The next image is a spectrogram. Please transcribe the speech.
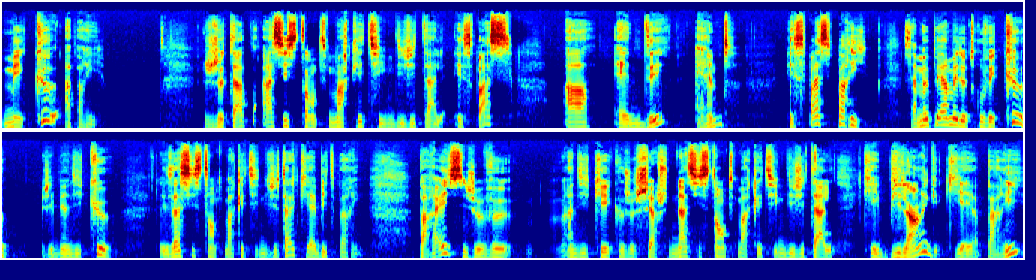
mais que à Paris je tape assistante marketing digital espace A-N-D, and, espace Paris. Ça me permet de trouver que, j'ai bien dit que, les assistantes marketing digital qui habitent Paris. Pareil, si je veux indiquer que je cherche une assistante marketing digital qui est bilingue, qui est à Paris,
